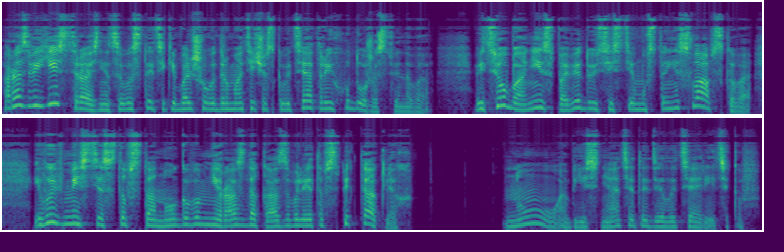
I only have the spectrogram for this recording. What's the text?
А разве есть разница в эстетике Большого драматического театра и художественного? Ведь оба они исповедуют систему Станиславского, и вы вместе с Товстоноговым не раз доказывали это в спектаклях. Ну, объяснять это дело теоретиков.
